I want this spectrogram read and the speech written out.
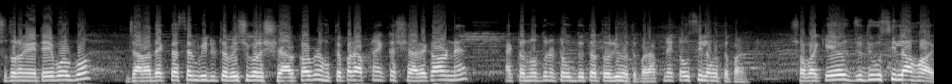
সুতরাং এটাই বলব যারা দেখতেছেন ভিডিওটা বেশি করে শেয়ার করবেন হতে পারে আপনার একটা শেয়ারের কারণে একটা নতুন একটা উদ্যোক্তা তৈরি হতে পারে আপনি একটা উসিলা হতে পারেন। সবাইকে যদি উসিলা হয়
